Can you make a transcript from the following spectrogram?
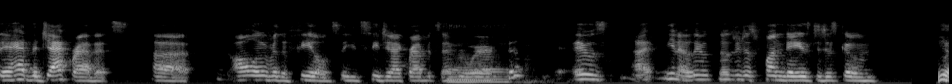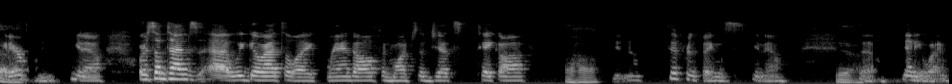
they had the jackrabbits uh, all over the field. So you'd see jackrabbits everywhere. Uh, it, was, I, you know, they, those are just fun days to just go and yeah. look at airplanes, you know. Or sometimes uh, we'd go out to like Randolph and watch the jets take off. Uh huh. You know, different things, you know. Yeah. So anyway,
